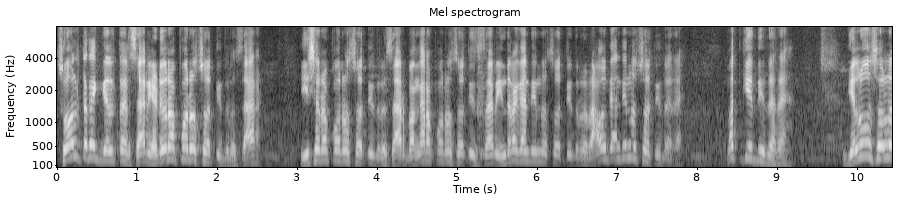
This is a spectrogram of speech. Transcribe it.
ಸೋಲ್ತಾರೆ ಗೆಲ್ತಾರೆ ಸರ್. ಯಡಿಯೂರಪ್ಪರು ಸೋತಿದ್ರು ಸರ್. ಈಶ್ವರಪ್ಪರು ಸೋತಿದ್ರು ಸರ್. ಬಂಗಾರಪ್ಪರು ಸೋತಿದ್ರು ಸರ್. ಇಂದಿರಾ ಗಾಂಧಿನೂ ಸೋತಿದ್ರು. ರಾಹುಲ್ ಗಾಂಧಿನೂ ಸೋತಿದ್ದಾರೆ. ಮತ್ತೆ ಗೆದ್ದಿದ್ದಾರೆ. ಗೆಲುವು ಸೋಲು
